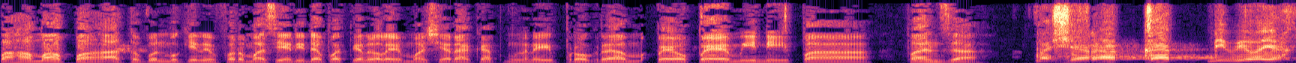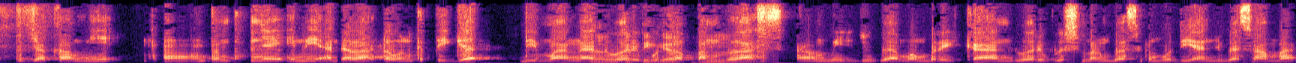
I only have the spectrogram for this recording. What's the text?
sepaham apa ataupun mungkin informasi yang didapatkan oleh masyarakat mengenai program POPM ini Pak Fanza? Masyarakat di wilayah kerja kami hmm, tentunya ini adalah tahun ketiga di mana tahun 2018 hmm. kami juga memberikan 2019 kemudian juga sama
